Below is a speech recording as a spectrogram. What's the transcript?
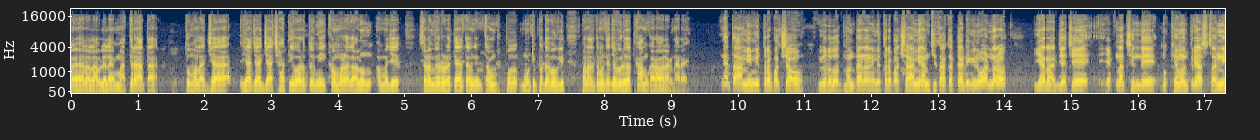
ह्याला लावलेला आहे. मात्र आता तुम्हाला ज्या ज्या ज्या ज्या छातीवर तुम्ही कमळ घालून म्हणजे सगळं मिरवलं त्या मोठी पदं बघली पण आता तुम्हाला त्याच्या विरोधात काम करावं लागणार आहे. नाही आता आम्ही मित्रपक्ष आहोत. विरोधात म्हणता येणार नाही मित्रपक्ष आम्ही आमची ताकद त्या ठिकाणी वाढणार आहोत. या राज्याचे एकनाथ शिंदे मुख्यमंत्री असताना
